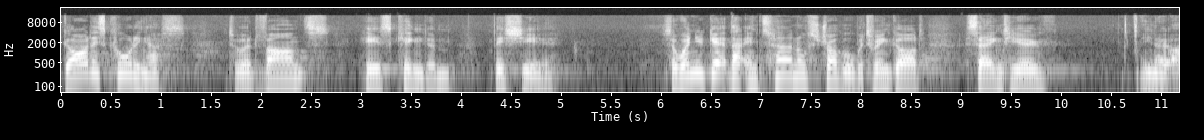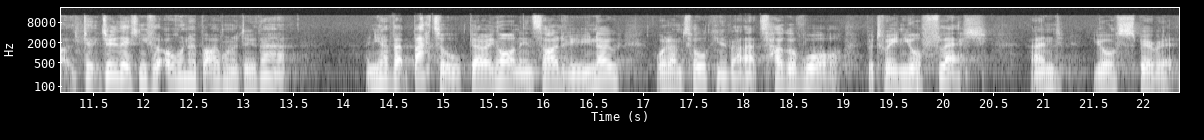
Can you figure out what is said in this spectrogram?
God is calling us to advance His kingdom this year so when you get that internal struggle between God saying to you, you know, oh, do, do this, and you feel, oh no, but I want to do that. And you have that battle going on inside of you. You know what I'm talking about, that tug of war between your flesh and your spirit.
